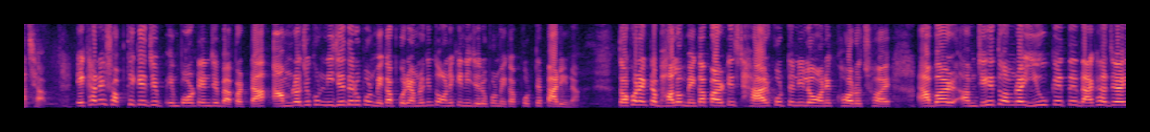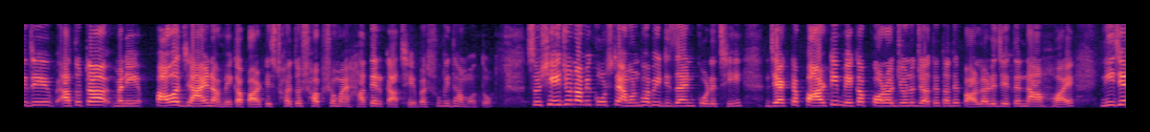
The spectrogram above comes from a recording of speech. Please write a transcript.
আচ্ছা এখানে সব থেকে যে ইম্পর্টেন্ট যে ব্যাপারটা, আমরা যখন নিজেদের উপর মেকআপ করি, আমরা কিন্তু অনেকে নিজের উপর মেকআপ করতে পারি না। তখন একটা ভালো মেকআপ আর্টিস্ট হায়ার করতে নিলেও অনেক খরচ হয়। আবার যেহেতু আমরা ইউকেতে দেখা যায় যে এতটা মানে পাওয়া যায় না মেকআপ আর্টিস্ট হয়তো সব সময় হাতের কাছে বা সুবিধা মতো। সো সেই জন্য আমি কোর্সটা এমনভাবেই ডিজাইন করেছি যে একটা পার্টি মেকআপ করার জন্য যাতে তাদের পার্লারে যেতে না হয়, নিজে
